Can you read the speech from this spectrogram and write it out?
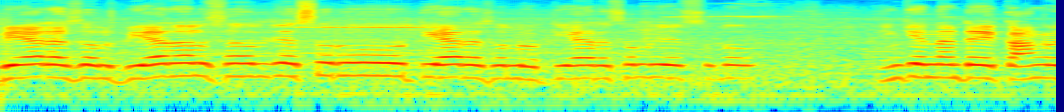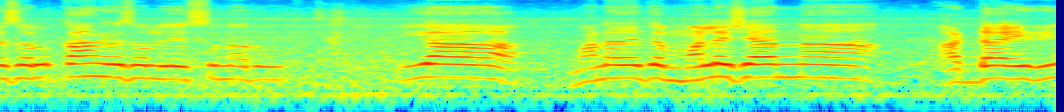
బీఆర్ఎస్ వాళ్ళు బీఆర్ఎస్ వాళ్ళు చేస్తారు టీఆర్ఎస్ వాళ్ళు టీఆర్ఎస్ వాళ్ళు చేస్తున్నారు ఇంకేంటంటే కాంగ్రెస్ వాళ్ళు కాంగ్రెస్ వాళ్ళు చేస్తున్నారు ఇక మనదైతే మల్లేష్ అన్న అడ్డా ఇది.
